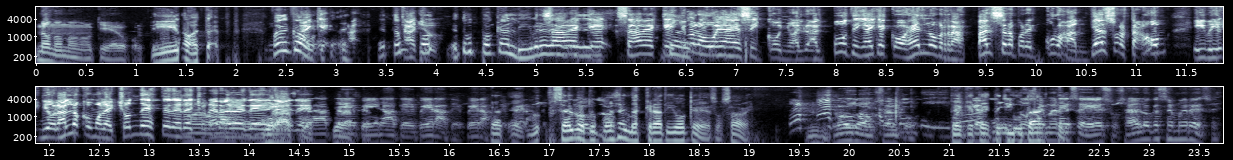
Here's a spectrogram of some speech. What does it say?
No, no, no, no quiero. Porque... Dilo. Esto, Hay que- esto, es po- esto es un poco libre de. ¿Sabes de- que ¿Sabes que Yo lo voy a decir, coño. Al, al Putin hay que cogerlo, raspárselo por el culo, jandeárselo hasta home y vi- violarlo como lechón de este de No, no, lechonera no, de, de- Espérate, espérate, espérate, espérate. Eh, espérate. Selvo, tú No, puedes no. ser más creativo que eso, ¿sabes? Yo lo observo. Te- que Porque te- te Putin no se merece eso. ¿Sabes lo que se merece?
